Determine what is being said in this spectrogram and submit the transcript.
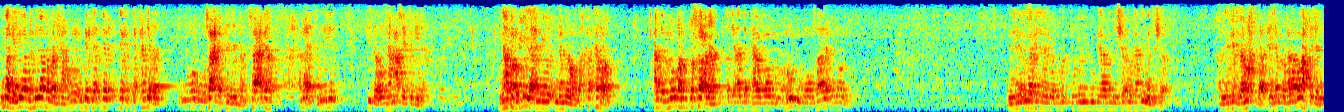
وما جاء جوابهم إلا بالرجفة ودك دك دك دك الجبل وصعقت تنزلهم صعقة أمانة. من يدعوا إنها معصية كبيرة. إنها كفر بالله إنهم يروا الله. كفروا. عذبهم الله بالصعقة الذي عذبها قوم هود وقوم صالح وقوم إن هي إلا فتنة تضل بها من تشاء وتهدي من تشاء. هذه فتنة واختبار حين سمعوا كلام الله اختتنوا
